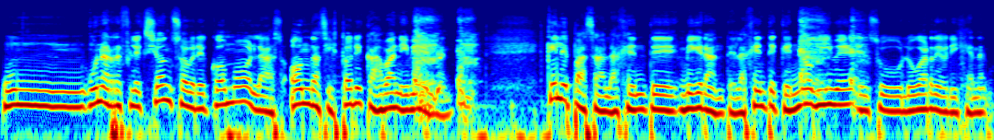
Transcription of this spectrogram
un- una reflexión sobre cómo las ondas históricas van y vienen. ¿Qué le pasa a la gente migrante, la gente que no vive en su lugar de origen?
